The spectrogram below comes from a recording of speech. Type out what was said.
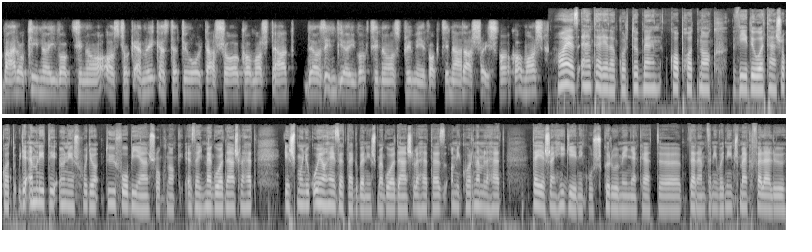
bár a kínai vakcina az csak emlékeztető oltásra alkalmas, tehát, de az indiai vakcina az primér vakcinálásra is alkalmas. Ha ez elterjed, akkor többen kaphatnak védőoltásokat. Ugye említi ön is, hogy a tűfóbiásoknak ez egy megoldás lehet, és mondjuk olyan helyzetekben is megoldás lehet ez, amikor nem lehet teljesen higiénikus körülményeket teremteni, vagy nincs megfelelő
